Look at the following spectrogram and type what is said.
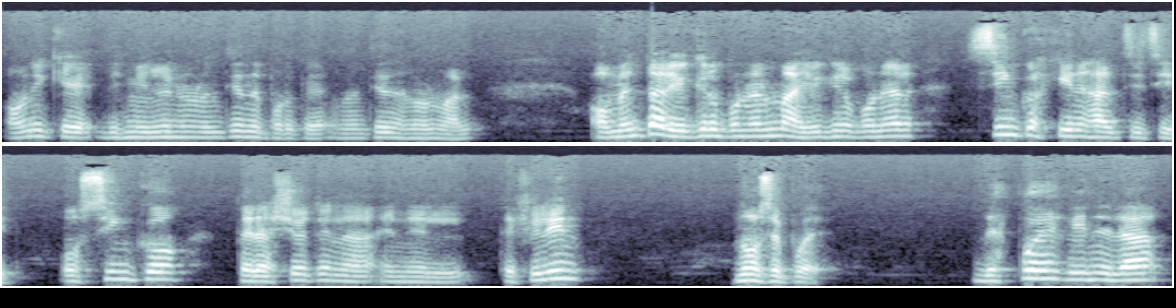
Aún que disminuir no lo entiende porque no entiende normal. Aumentar, yo quiero poner más, yo quiero poner cinco esquinas al tzitzit o cinco perashot en, en el tefilín, no se puede. Después viene la,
